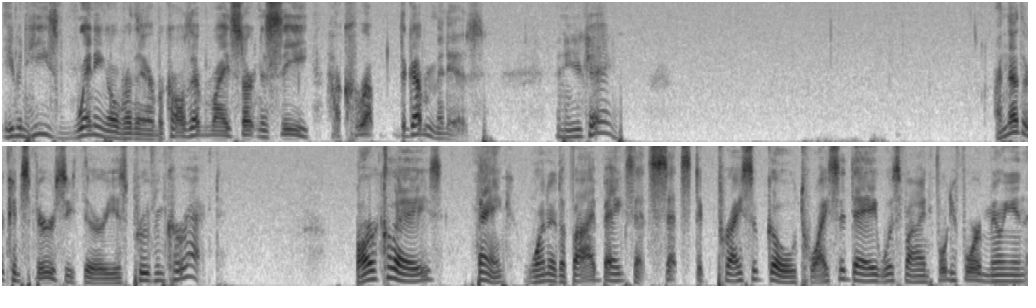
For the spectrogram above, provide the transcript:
Even he's winning over there because everybody's starting to see how corrupt the government is in the UK. Another conspiracy theory is proven correct. Barclays Bank, one of the five banks that sets the price of gold twice a day, was fined 44 million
